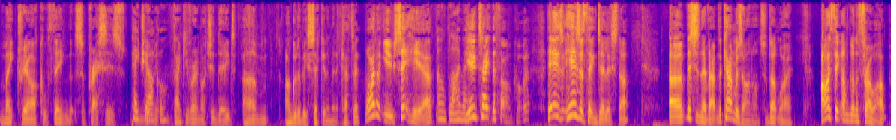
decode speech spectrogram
a matriarchal thing that suppresses Patriarchal. women. Thank you very much indeed. Um, I'm going to be sick in a minute, Katherine. Why don't you sit here? Oh, blimey. You take the phone call. Here's here's the thing, dear listener. Um, this has never happened. The cameras aren't on, so don't worry. I think I'm going to throw up.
